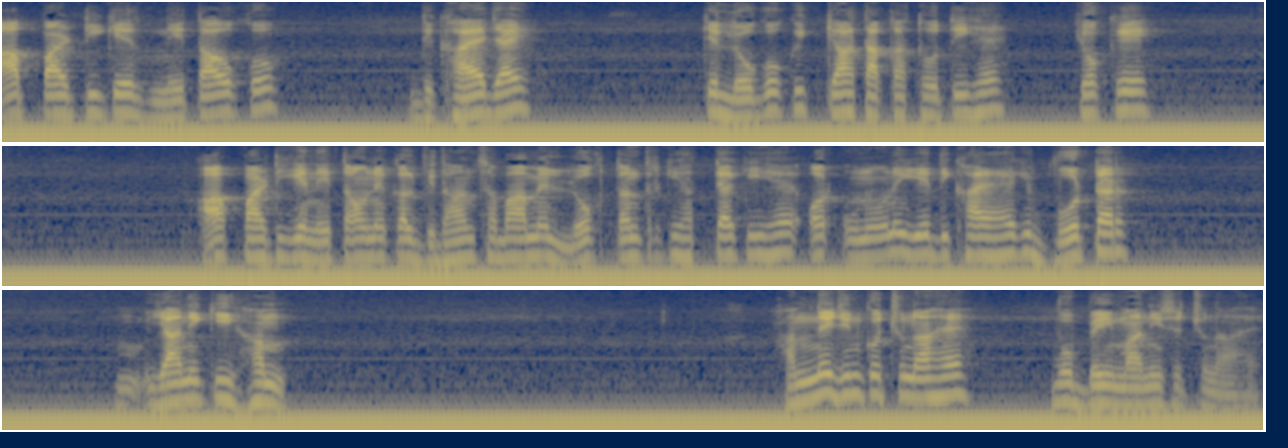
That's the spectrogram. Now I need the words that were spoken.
आप पार्टी के नेताओं को दिखाया जाए कि लोगों की क्या ताकत होती है, क्योंकि आप पार्टी के नेताओं ने कल विधानसभा में लोकतंत्र की हत्या की है और उन्होंने ये दिखाया है कि वोटर, यानी कि हम, हमने जिनको चुना है, वो बेईमानी से चुना है।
